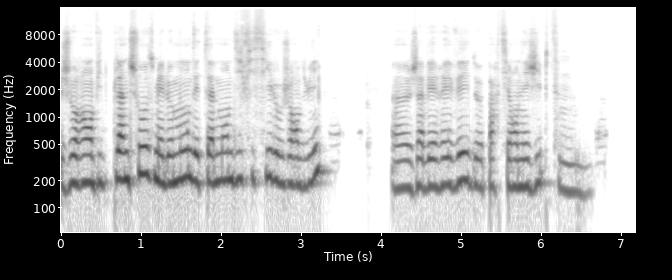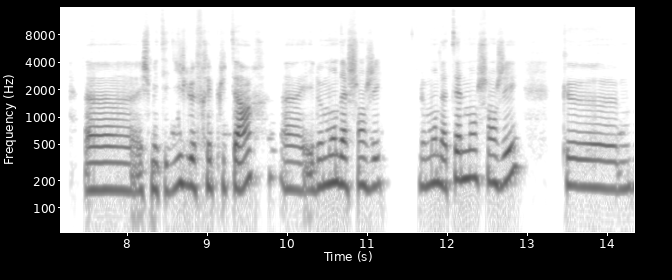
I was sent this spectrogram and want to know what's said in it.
j'aurais envie de plein de choses, mais le monde est tellement difficile aujourd'hui. Heu, j'avais rêvé de partir en Égypte. Mmh. Heu, je m'étais dit: «Je le ferai plus tard», heu et le monde a changé. Le monde a tellement changé que, hem,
